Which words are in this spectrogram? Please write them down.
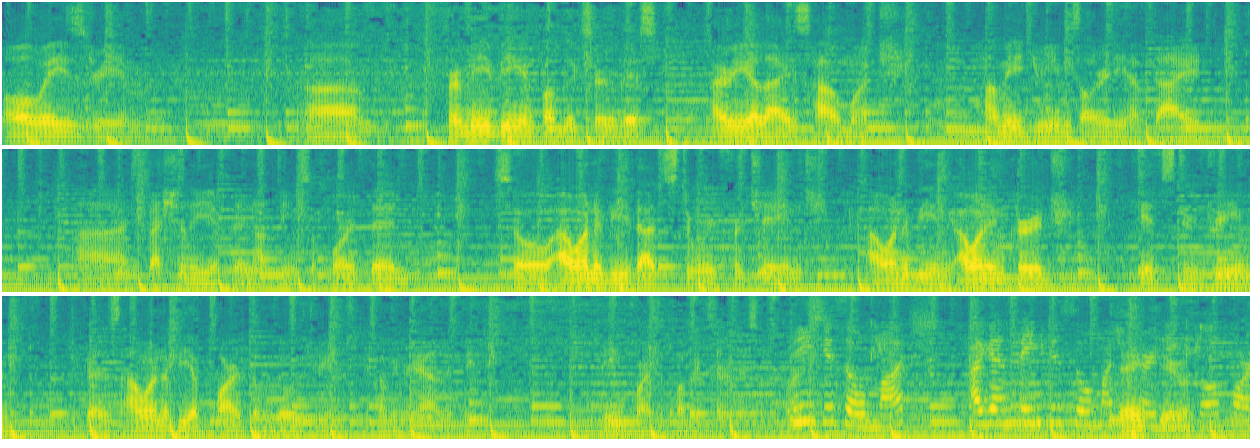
Always dream. Uh, for me, being in public service, I realize how much, how many dreams already have died, uh, especially if they're not being supported. So I want to be that steward for change. I want to be, I want to encourage kids to dream because I want to be a part of those dreams becoming reality. Being part of public service. Thank you so much. Again, thank you so much, Thank Sir you. Dinko, for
